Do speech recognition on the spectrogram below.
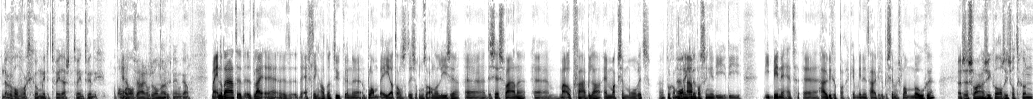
In dat geval verwacht ik gewoon midden 2022. Want anderhalf jaar hebben ze wel nodig, neem ik aan. Maar inderdaad, het, het, de Efteling had natuurlijk een, eh, een plan B. Althans, het is onze analyse. Uh, de Zes Zwanen, uh, maar ook Fabula en Max en Moritz. Uh, toch allemaal aanpassingen die, die, die binnen het huidige park en binnen het huidige bestemmingsplan mogen. Het is zwanen zie ik wel als iets wat gewoon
